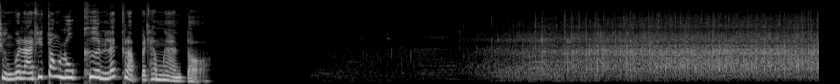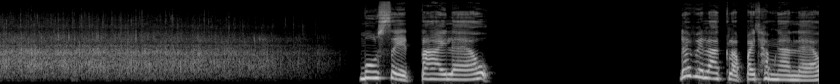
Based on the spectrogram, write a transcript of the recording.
ถึงเวลาที่ต้องลุกขึ้นและกลับไปทำงานต่อ โมเสสตายแล้ว ได้เวลากลับไปทำงานแล้ว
